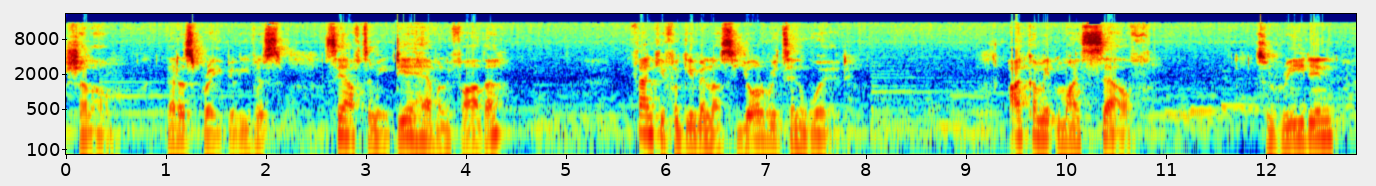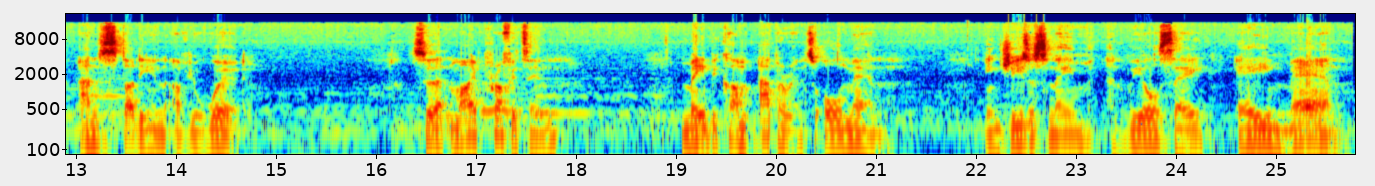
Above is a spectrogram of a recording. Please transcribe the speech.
Shalom. Let us pray, believers. Say after me, Dear Heavenly Father, Thank you for giving us your written word. I commit myself to reading and studying of your word so that my profiting may become apparent to all men. In Jesus' name, and we all say, Amen.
